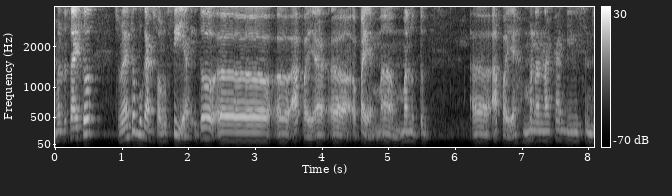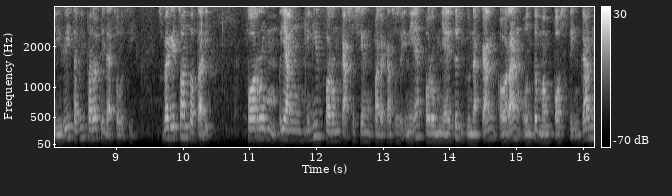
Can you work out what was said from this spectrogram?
Menurut saya itu sebenarnya itu bukan solusi ya. Itu uh, uh, apa ya uh, apa ya menutup uh, apa ya menenangkan diri sendiri tapi padahal tidak solusi. Sebagai contoh tadi forum yang ini forum kasus yang pada kasus ini ya forumnya itu digunakan orang untuk mempostingkan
